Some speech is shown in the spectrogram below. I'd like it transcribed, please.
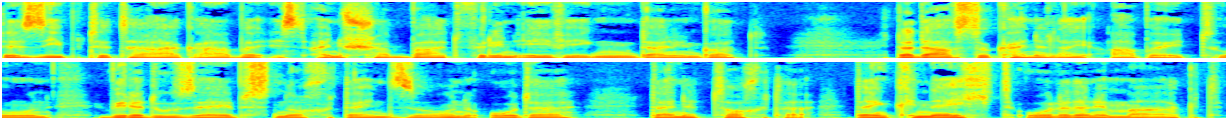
der siebte Tag aber ist ein Schabbat für den Ewigen, deinen Gott. Da darfst du keinerlei Arbeit tun, weder du selbst noch dein Sohn oder deine Tochter, dein Knecht oder deine Magd,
